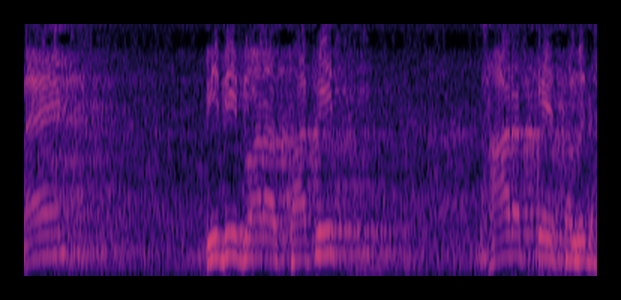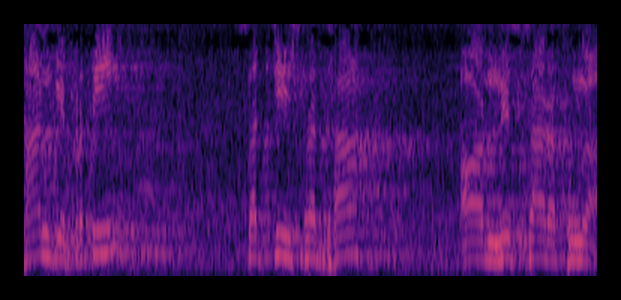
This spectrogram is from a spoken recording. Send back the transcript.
मैं विधि द्वारा स्थापित भारत के संविधान के प्रति सच्ची श्रद्धा और निष्ठा रखूँगा।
